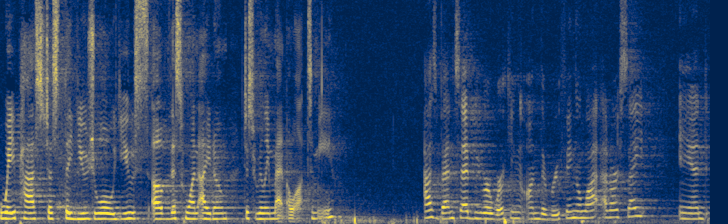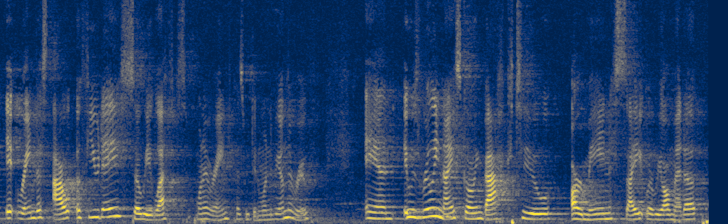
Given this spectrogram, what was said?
way past just the usual use of this one item just really meant a lot to me. As Ben said, we were working on the roofing a lot at our site, and it rained us out a few days, so we left when it rained because we didn't want to be on the roof. And it was really nice going back to our main site where we all met up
